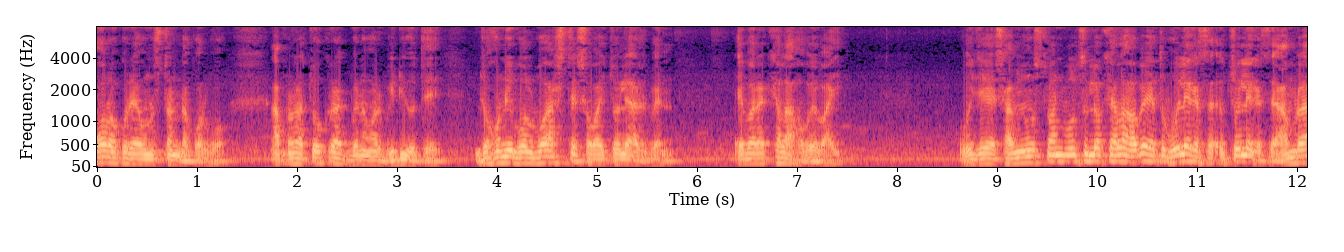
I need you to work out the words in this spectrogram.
বড় করে অনুষ্ঠানটা করব। আপনারা চোখ রাখবেন আমার ভিডিওতে। যখনই বলব, আসতে সবাই চলে আসবেন। এবারে খেলা হবে ভাই। ওই যে স্বামী ওসমান বলছিল, খেলা হবে তো বলে গেছে, চলে গেছে। আমরা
